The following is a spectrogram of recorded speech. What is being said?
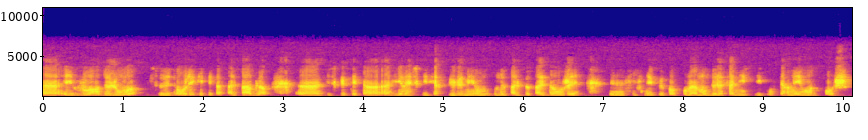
euh, et voir de loin ce danger qui n'était pas palpable, hein, euh, puisque c'est un, un, virus qui circule, mais on, on, ne palpe pas le danger, si ce n'est que quand on a un membre de la famille qui est concerné ou un proche.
